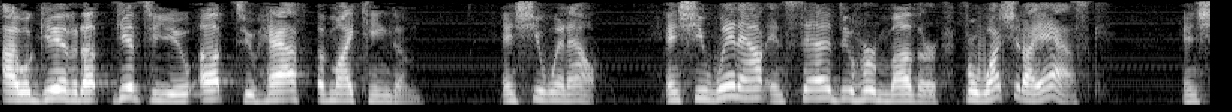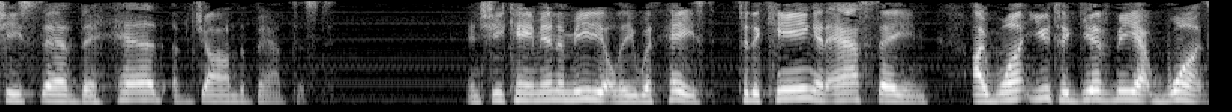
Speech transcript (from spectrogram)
I will give it up, give to you up to half of my kingdom. And she went out. And she went out and said to her mother, For what should I ask? And she said, The head of John the Baptist. And she came in immediately with haste to the king and asked, saying, I want you to give me at once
